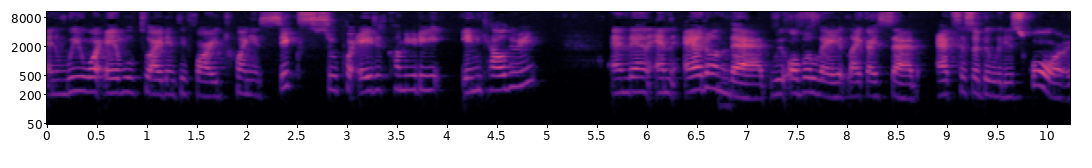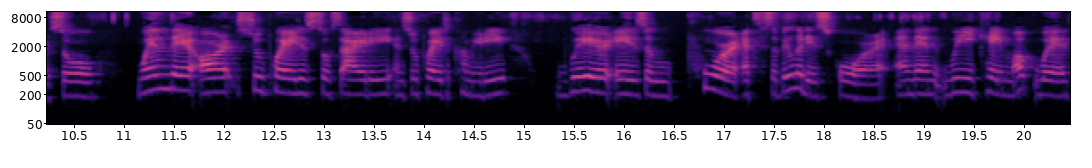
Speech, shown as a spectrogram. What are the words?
And we were able to identify 26 super aged community in Calgary. And then and add on that, we overlay, like I said, accessibility score. So when there are super society and super community, where is a poor accessibility score? And then we came up with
